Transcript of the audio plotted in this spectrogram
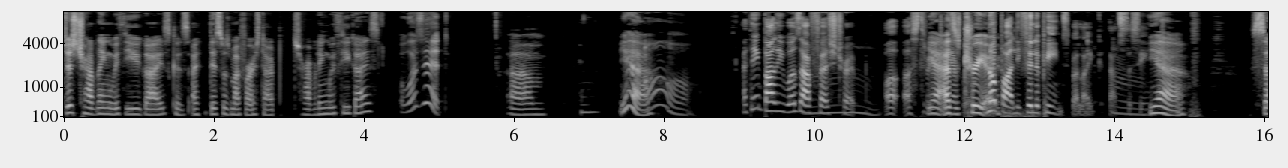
just traveling with you guys because I this was my first time traveling with you guys. Was it? Um, Mm. yeah, Oh. I think Bali was our first trip. Mm. uh, us three. Yeah, as a trio. Not Bali, Philippines, but like that's the Mm. same. yeah. So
